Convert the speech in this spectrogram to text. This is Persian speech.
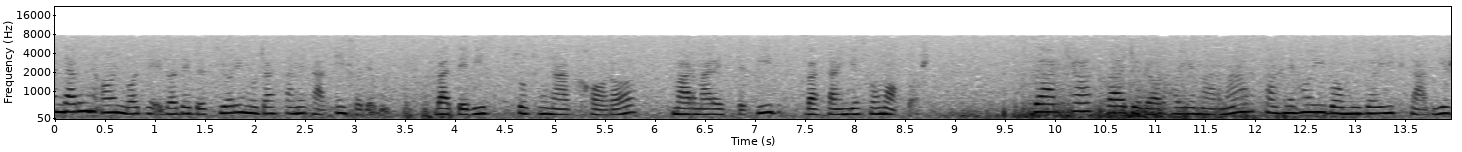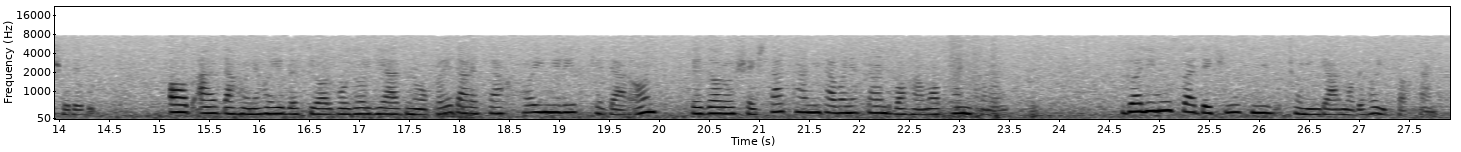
اندرون آن با تعداد بسیاری مجسمه تزئین شده بود و دویست ستون از خارا، مرمر سفید و سنگ سماق داشت. در کف و جدارهای مرمر صحنههایی با موزاییک تعبیه شده بود. آب از دهانه های بسیار بزرگی از نقره در استخرهایی میریخت که در آن 1600 تن می توانستند با هم آب تنی کنند. گالینوس و دکیوس نیز چنین گرمابه هایی ساختند.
